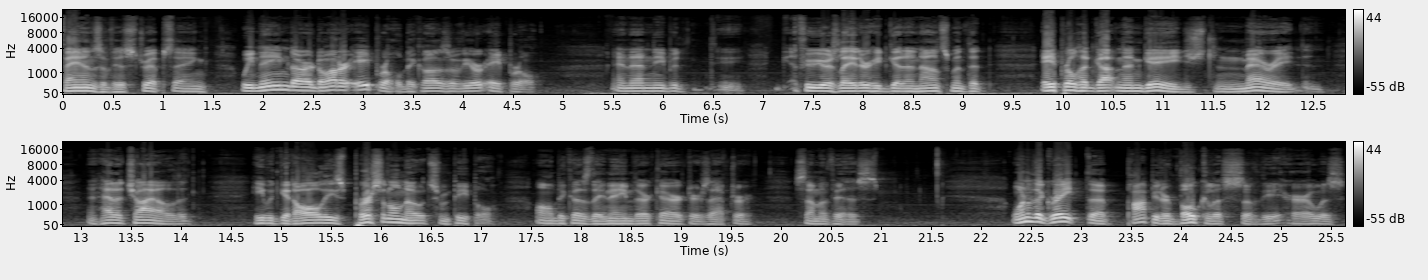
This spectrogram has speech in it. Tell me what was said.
fans of his strip saying, "We named our daughter April because of your April." And then he would, a few years later, he'd get an announcement that April had gotten engaged and married and, and had a child he would get all these personal notes from people, all because they named their characters after some of his. One of the great uh, popular vocalists of the era was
